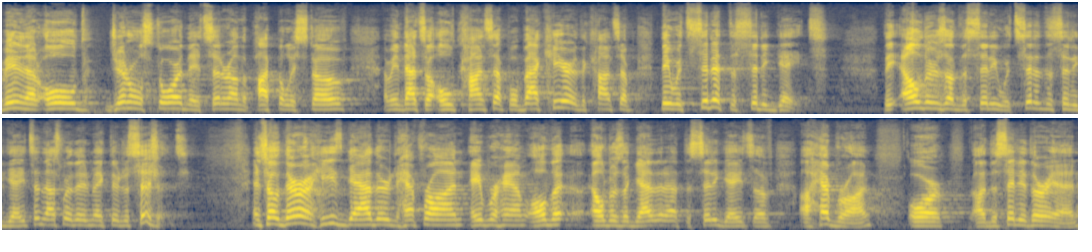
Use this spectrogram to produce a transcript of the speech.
being that old general store, they'd sit around the potbelly stove. I mean, that's an old concept. Well, back here, the concept, they would sit at the city gates. The elders of the city would sit at the city gates, and that's where they'd make their decisions. And so there, he's gathered Ephron, Abraham, all the elders are gathered at the city gates of uh, Hebron, or uh, the city they're in.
